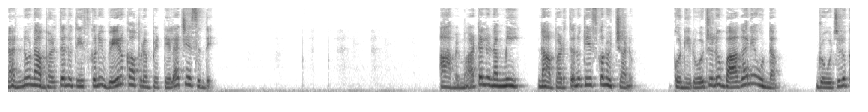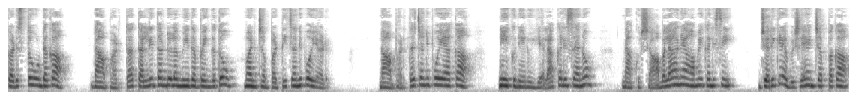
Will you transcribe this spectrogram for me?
నన్ను నా భర్తను తీసుకుని వేరు కాపురం పెట్టేలా చేసింది. ఆమె మాటలు నమ్మి నా భర్తను తీసుకొనొచ్చాను కొన్ని రోజులు బాగానే ఉన్నాం. రోజులు గడుస్తూ ఉండగా నా భర్త తల్లిదండ్రుల మీద బెంగతో మంచం పట్టి చనిపోయాడు. నా భర్త చనిపోయాక నీకు నేను ఎలా కలిశానో నాకు శ్యామల అనే ఆమె కలిసి జరిగిన విషయం చెప్పగా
